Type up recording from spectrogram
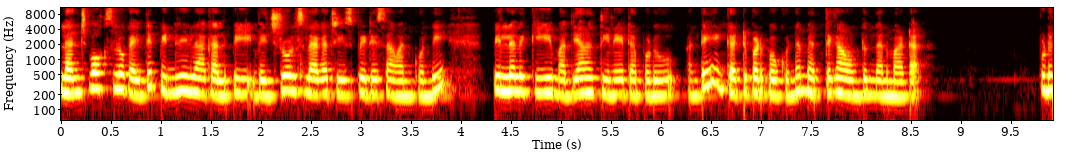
లంచ్ బాక్స్లోకి అయితే పిండిని ఇలా కలిపి వెజ్ రోల్స్ లాగా చేసి పెట్టేసామనుకోండి పిల్లలకి మధ్యాహ్నం తినేటప్పుడు అంటే గట్టిపడిపోకుండా మెత్తగా ఉంటుందన్నమాట. ఇప్పుడు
